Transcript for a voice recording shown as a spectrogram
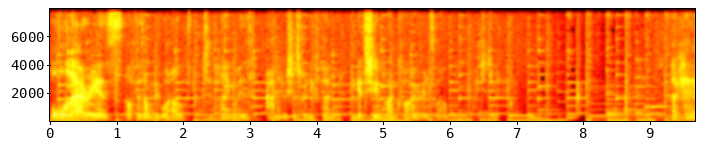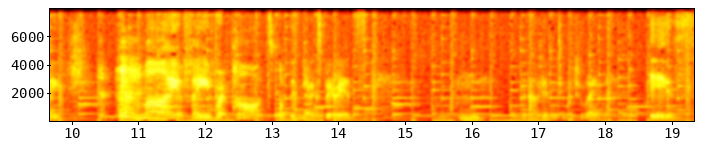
all areas of the zombie world to play with, and it was just really fun. You get to shoot a blank fire as well, which is really cool. Okay, my favourite part of the new experience, mm, without giving too much away, is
